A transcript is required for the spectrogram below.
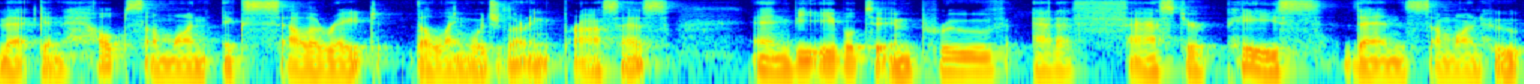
that can help someone accelerate the language learning process and be able to improve at a faster pace than someone who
